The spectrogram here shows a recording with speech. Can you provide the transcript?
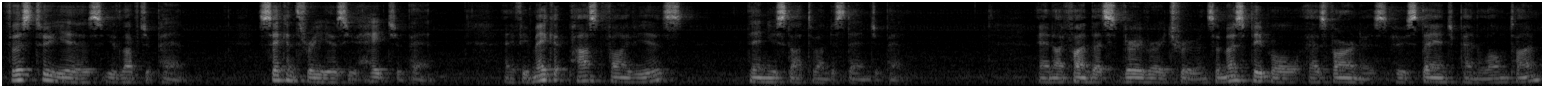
first two years you love Japan, second three years you hate Japan. And if you make it past five years, then you start to understand Japan. And I find that's very, very true. And so most people, as foreigners who stay in Japan a long time,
